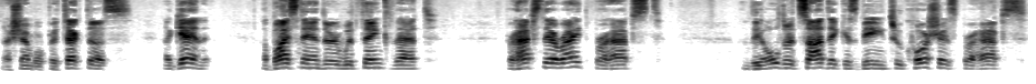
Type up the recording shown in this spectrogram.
and Hashem will protect us. Again, a bystander would think that perhaps they're right, perhaps the older tzaddik is being too cautious, perhaps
